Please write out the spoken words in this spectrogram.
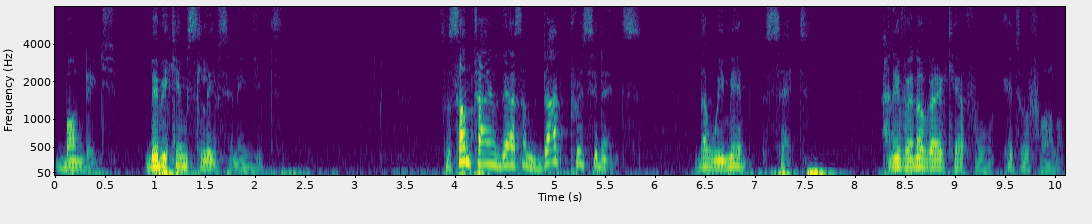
bondage. They became slaves in Egypt. So sometimes there are some dark precedents that we may set. And if we're not very careful, it will follow.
